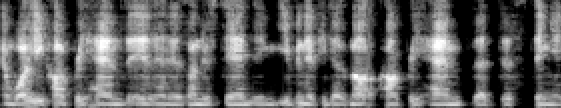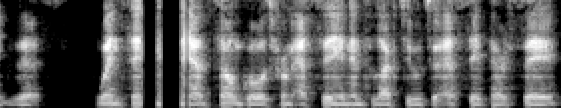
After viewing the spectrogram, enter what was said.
and what he comprehends is in his understanding, even if he does not comprehend that this thing exists. When St. Anselm goes from esse in intellectu to esse per se,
